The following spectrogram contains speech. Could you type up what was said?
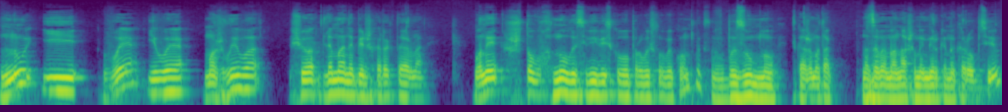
Ну і В і В, можливо, що для мене більш характерно, вони штовхнули свій військово-промисловий комплекс в безумну, скажімо так, називаємо нашими мірками корупцію.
